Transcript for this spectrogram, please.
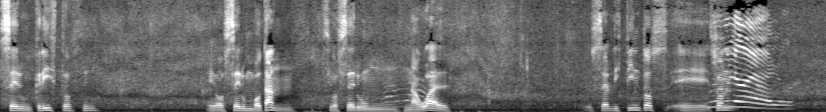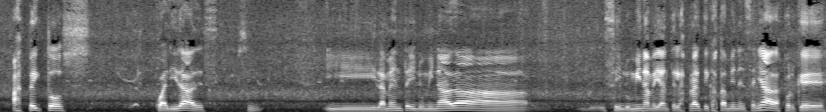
ser un Cristo. Eh, o ser un botán, o ser un nahual, ser distintos, eh, son aspectos, cualidades, ¿sí? y la mente iluminada se ilumina mediante las prácticas también enseñadas, porque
